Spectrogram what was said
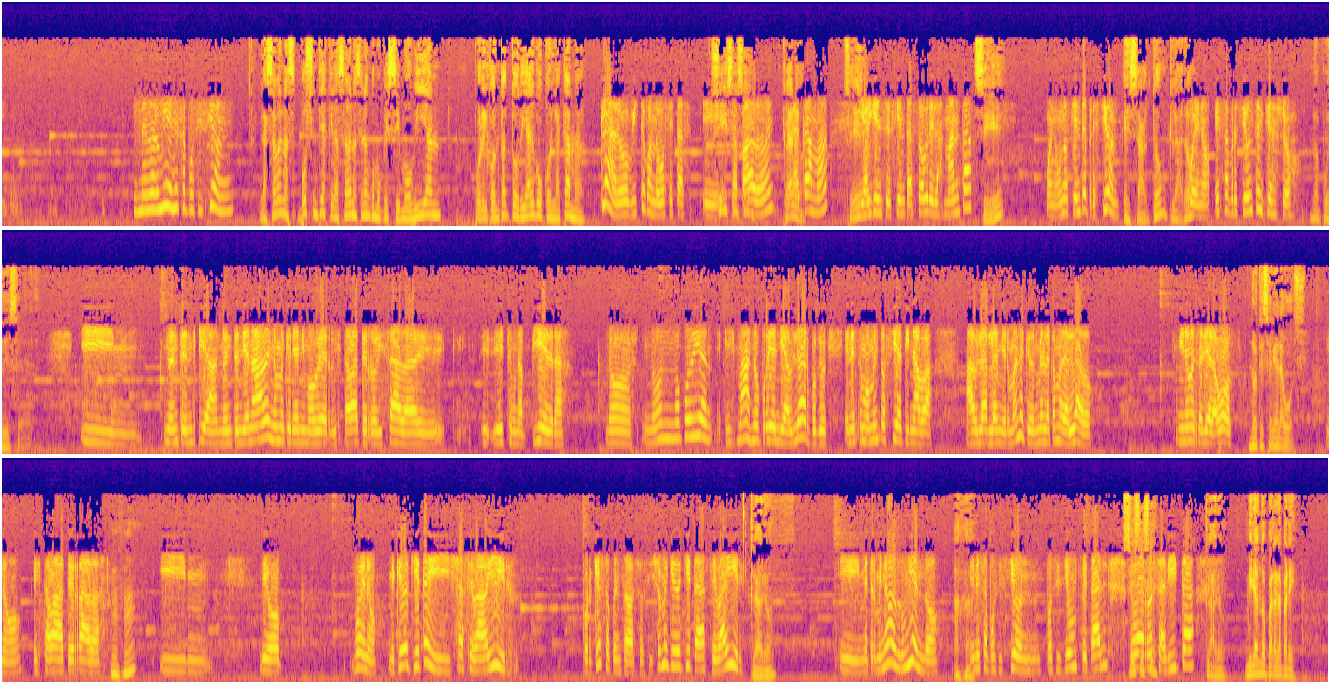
y me dormí en esa posición. las sábanas, vos sentías que las sábanas eran como que se movían por el contacto de algo con la cama. Claro, ¿viste cuando vos estás eh, Sí, tapado sí, claro. en la cama y alguien se sienta sobre las mantas? Sí, Bueno, uno siente presión. exacto, claro. Bueno, esa presión sentía yo. No puede ser. y no entendía, no entendía nada y no me quería ni mover, estaba aterrorizada, eh, eh, hecha una piedra. No, no, no podía, es más, no podía ni hablar porque en ese momento sí atinaba a hablarle a mi hermana que dormía en la cama de al lado y no me salía la voz, No te salía la voz. no, estaba aterrada y mm, digo, bueno, me quedo quieta y ya se va a ir. Porque eso pensaba yo, si yo me quedo quieta, se va a ir. Claro. Y me terminaba durmiendo Ajá. en esa posición, posición fetal, Sí, toda sí, sí. arrolladita. Claro. Mirando para la pared.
